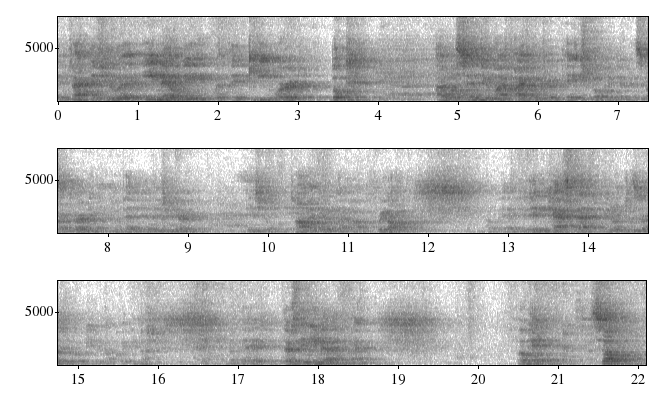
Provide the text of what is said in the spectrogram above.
in fact, if you uh, email me with the keyword book, I will send you my 500 page book and you can start learning competitive engineering. Digital. Tom at Free offer. Okay, if you didn't catch that, you don't deserve the book. You're not quick enough. Okay, there's the email, right? Okay, so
